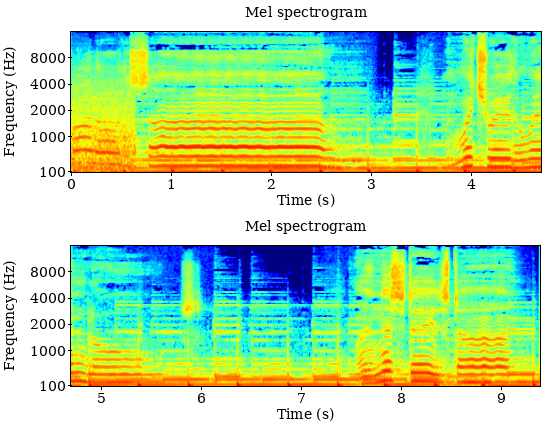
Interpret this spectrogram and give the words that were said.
follow the sun and which way the wind blows when this day is done.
